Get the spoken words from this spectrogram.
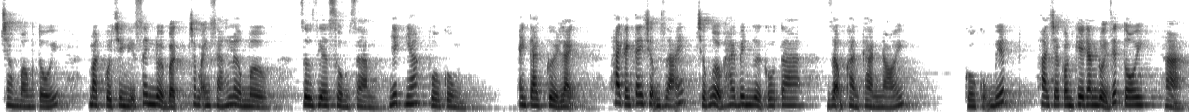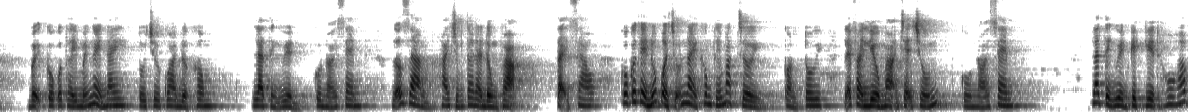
Trong bóng tối, mặt của Trình Nghĩa Xanh nổi bật trong ánh sáng lờ mờ, râu ria xồm xàm, nhếch nhác vô cùng. Anh ta cười lạnh, hai cánh tay chậm rãi, chống ở hai bên người cô ta, giọng khàn khàn nói. Cô cũng biết, hai cha con kia đang đuổi giết tôi. Hả? Vậy cô có thấy mấy ngày nay tôi chưa qua được không? La tỉnh uyển, cô nói xem, rõ ràng hai chúng ta là đồng phạm. Tại sao cô có thể núp ở chỗ này không thấy mặt trời? Còn tôi lại phải liều mạng chạy trốn, cô nói xem. La tỉnh uyển kịch liệt hô hấp,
